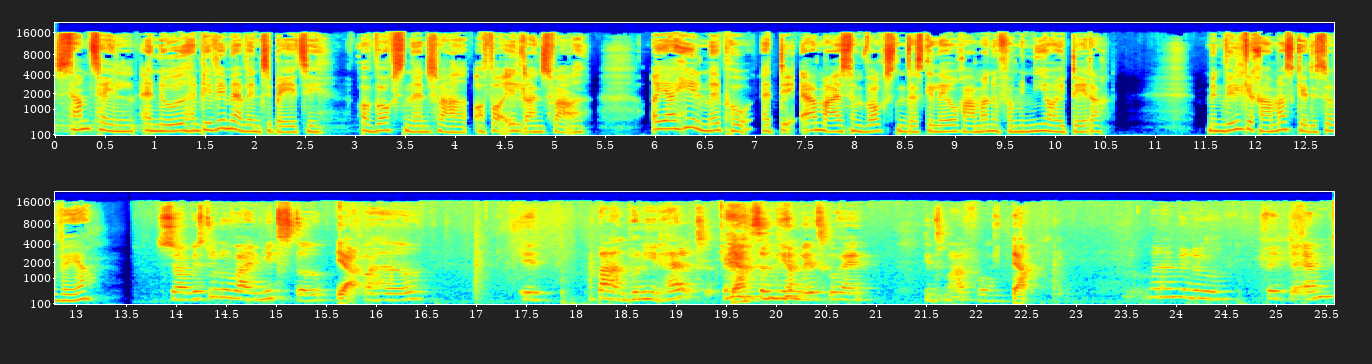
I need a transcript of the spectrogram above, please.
Samtalen er noget, han bliver ved med at vende tilbage til, og voksenansvaret og forældreansvaret. Og jeg er helt med på, at det er mig som voksen, der skal lave rammerne for min 9-årige datter. Men hvilke rammer skal det så være? Så hvis du nu var i mit sted Ja. og havde et barn på 9,5, Ja. som lige om lidt skulle have en smartphone, Ja. hvordan ville du gribe det an?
